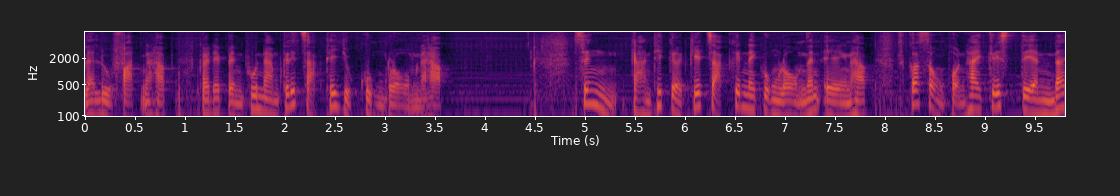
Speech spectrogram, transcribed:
และลูฟัสนะครับก็ได้เป็นผู้นำคริสตจักรที่อยู่กรุงโรมนะครับ ซึ่งการที่เกิดคริสตจักรขึ้นในกรุงโรมนั่นเองนะครับ ก็ส่งผลให้คริสเตียนได้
